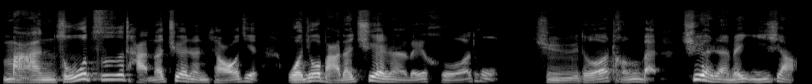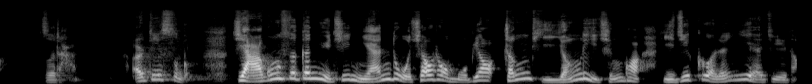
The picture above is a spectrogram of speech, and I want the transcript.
满足资产的确认条件，我就把它确认为合同取得成本，确认为一项资产。而第四个，甲公司根据其年度销售目标、整体盈利情况以及个人业绩等，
